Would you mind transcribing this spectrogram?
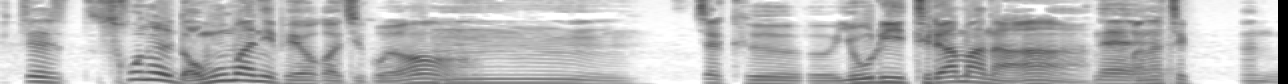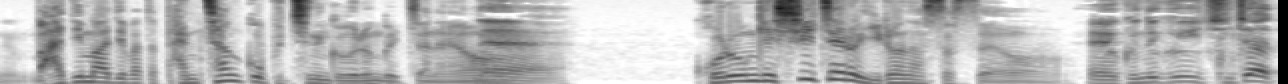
그때 손을 너무 많이 배워가지고요. 음, 진짜 그 요리 드라마나 네. 만화책 음, 마디마디마다 반창고 붙이는 거 그런 거 있잖아요. 네. 그런 게 실제로 일어났었어요. 예, 근데 그게 진짜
